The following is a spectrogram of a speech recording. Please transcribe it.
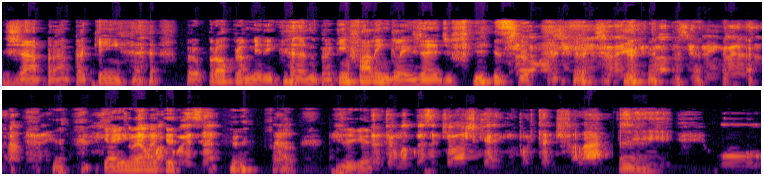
já para quem, para o próprio americano, para quem fala inglês já é difícil. É mais difícil, né? Ele traduzido em inglês, exatamente. Que aí não é uma, coisa. Fala, diga. Tem uma coisa que eu acho que é importante falar, é. que o, o,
